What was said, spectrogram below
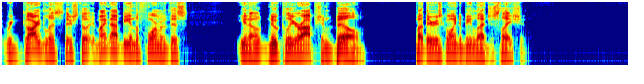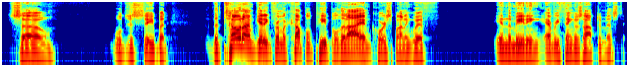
regardless, there's still it might not be in the form of this, you know, nuclear option bill, but there is going to be legislation. So we'll just see. But the tone I'm getting from a couple people that I am corresponding with in the meeting, everything was optimistic.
